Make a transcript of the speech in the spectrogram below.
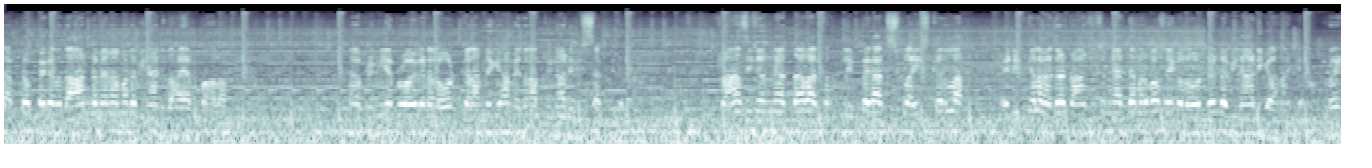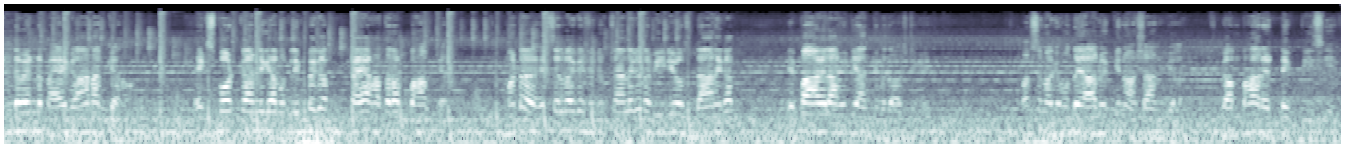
ලප්ටොප් එකට දාන්ට මෙනමට විනාට දහයක් පහලා ප්‍රමිය ප්‍රෝයකට ලෝඩ් කරන්න ගහ මෙතනත් විනාඩි විස්සක් විතර. ට්‍රන්සිෂන් ඇදදාලා ලිප් එකක් ස්පලයිස් කරලා එඩික් කල මෙත ට්‍රන්සිෂන් ඇදමර පස එක ලෝඩ්ට විනාඩි ගානක් යන රෙන්ඩ වෙන්ඩ පැය ගානක් යනවා. එක්ස්පෝට් කාන්ඩි ගම කලිප් එක පැය හතරක් පහක් යන මට එස්සල්වක ශිටප් චාලකට වීඩියෝස් දානකත් එපා වෙලා හිටිය අන්තිම දවස්ටිකයි පස්ස මගේ හොඳ යාලුවක්කින අශාන් කියලා. ගම්පහ රෙට්ටෙක් පිසි එක.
